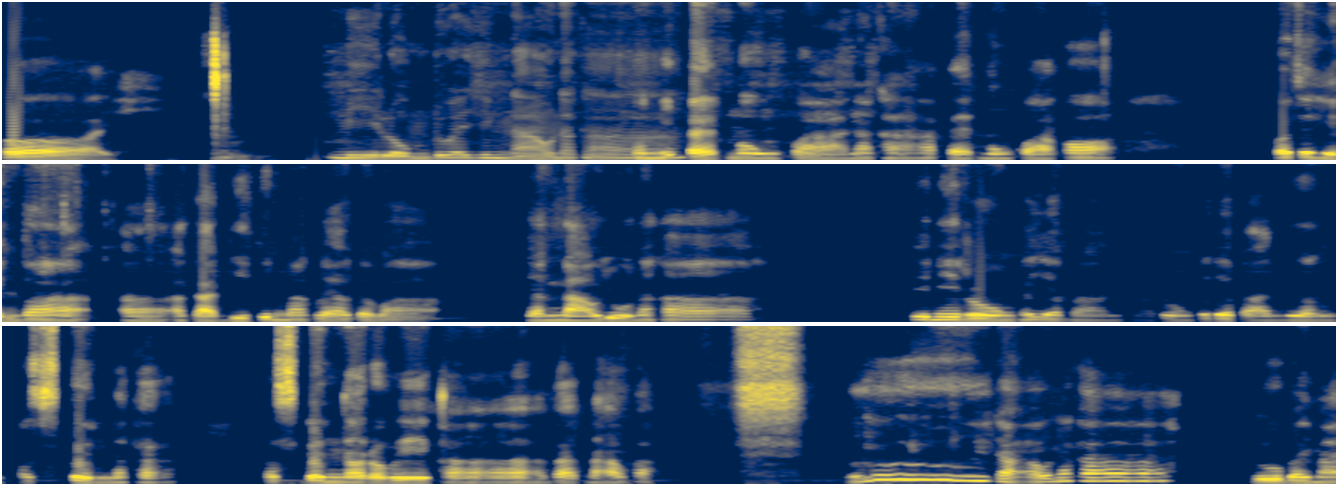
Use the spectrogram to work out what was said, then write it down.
เอ้ยมีลมด้วยยิ่งหนาวนะคะตอนนี้แปดโมงกว่านะคะแปดโมงกว่าก็ ก็จะเห็นว่าอ่าอากาศดีขึ้นมากแล้ว แต่ว่ายังหนาวอยู่นะคะ ที่นี่โรงพยาบาลค่ะโรงพยาบาลเมืองพอสเกนนะคะพอสเกนนอร์เวย์ค่ะ อากาศหนาวค่ะ เอ้ยหนาวนะคะ ดูใบไม้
